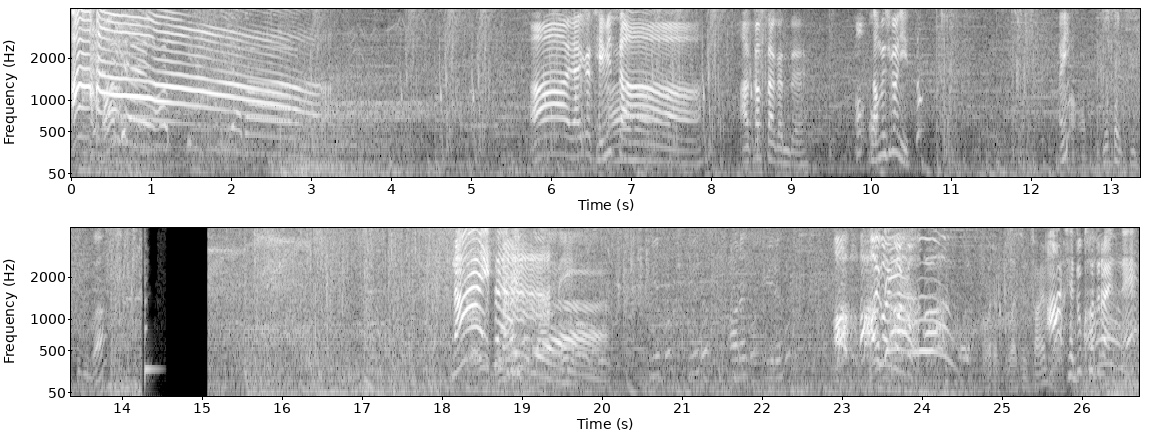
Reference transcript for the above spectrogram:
아하! 아, 야 이거 재밌다. 아깝다 근데. 어, 남은 시간이 있어? 에잉? 아, 무조건 듀스인가? Nice! Nice. 아래서? 위에서? 어, 어, 이거 이거 이거. Time. 아, 쟤도 quadra 했네.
